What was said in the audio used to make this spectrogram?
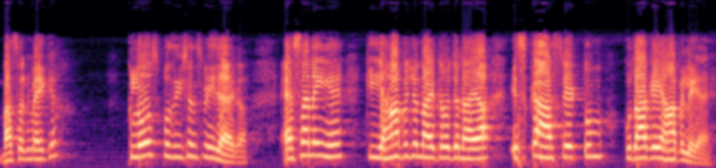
बात समझ में आई क्या? क्लोज पोजीशंस में ही जाएगा। ऐसा नहीं है कि यहाँ पे जो नाइट्रोजन आया, इसका एस्टेट तुम कुदा के यहाँ पे ले आए।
